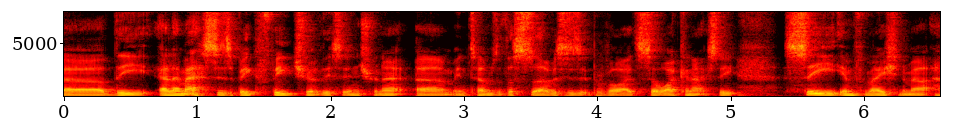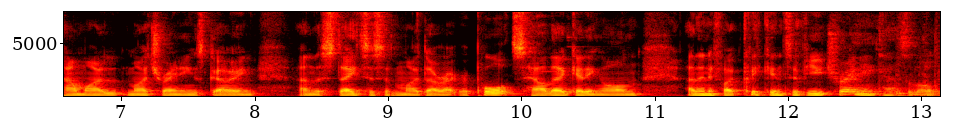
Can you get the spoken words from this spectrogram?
uh, the LMS is a big feature of this intranet um, in terms of the services it provides. So I can actually see information about how my, my training is going and the status of my direct reports, how they're getting on. And then if I click into view training catalog,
